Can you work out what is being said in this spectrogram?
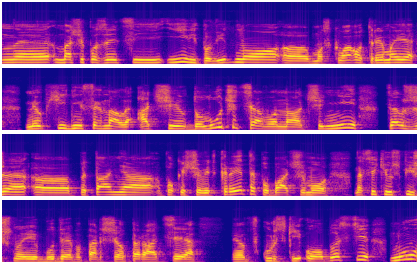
е, наші позиції, і відповідно е, Москва отримає необхідні сигнали. А чи долучиться вона чи ні? Це вже е, питання поки що відкрите. Побачимо наскільки успішною буде, по перше, операція в Курській області. Ну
